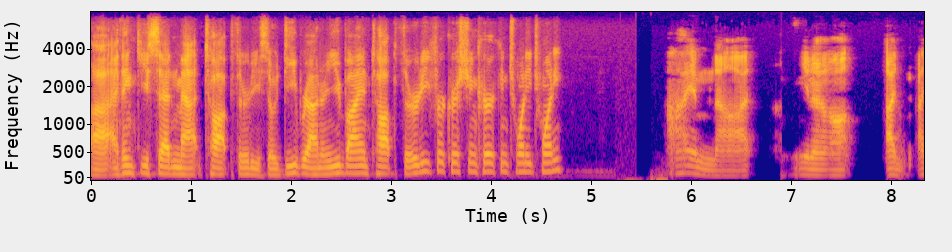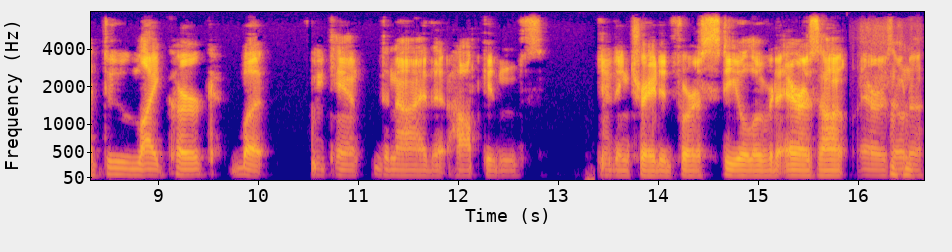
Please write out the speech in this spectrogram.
uh, I think you said, Matt, top 30. So D Brown, are you buying top 30 for Christian Kirk in 2020? I am not. You know, I I do like Kirk, but we can't deny that Hopkins getting traded for a steal over to Arizona Arizona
